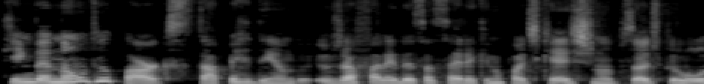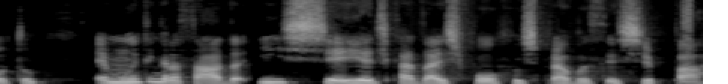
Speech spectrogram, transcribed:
Quem ainda não viu Parks está perdendo. Eu já falei dessa série aqui no podcast, no episódio piloto. É muito engraçada e cheia de casais fofos para você chipar.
